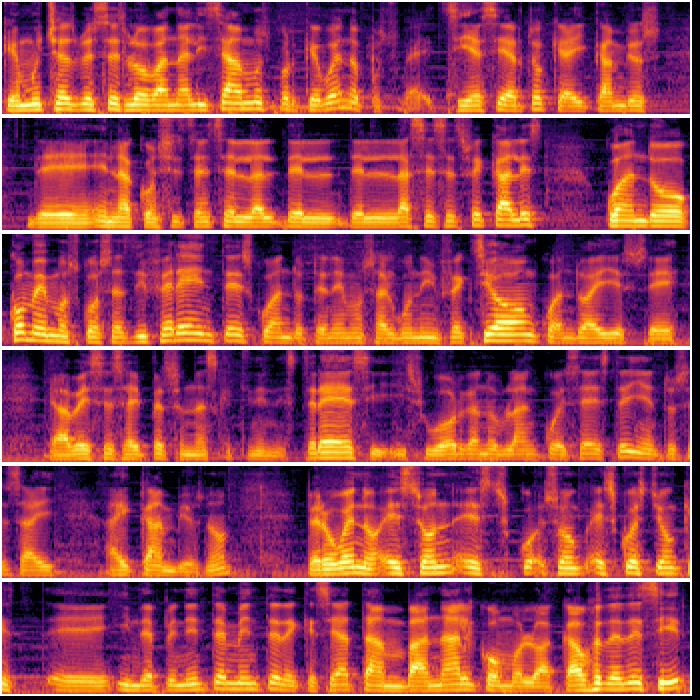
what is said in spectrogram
que muchas veces lo banalizamos porque, bueno, pues eh, sí es cierto que hay cambios en la consistencia de, de las heces fecales cuando comemos cosas diferentes, cuando tenemos alguna infección, cuando hay este, a veces hay personas que tienen estrés y, su órgano blanco es este y entonces hay, hay cambios, ¿no? Pero bueno, es, son, es, son- es cuestión que eh, independientemente de que sea tan banal como lo acabo de decir,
